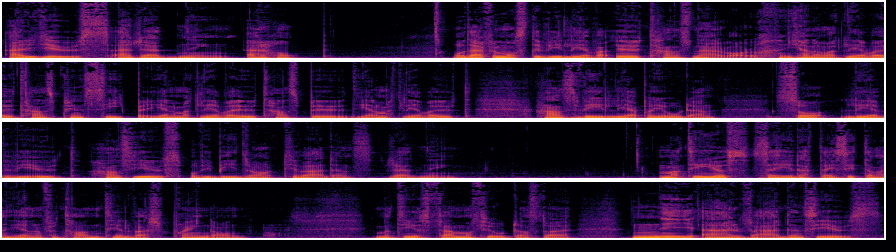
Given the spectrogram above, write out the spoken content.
är ljus, är räddning, är hopp. Och därför måste vi leva ut hans närvaro genom att leva ut hans principer, genom att leva ut hans bud, genom att leva ut hans vilja på jorden. Så lever vi ut hans ljus och vi bidrar till världens räddning. Matteus säger detta i sitt evangelium för att ta en till vers på en gång. I Matteus 5 och 14 står det. Ni är världens ljus.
